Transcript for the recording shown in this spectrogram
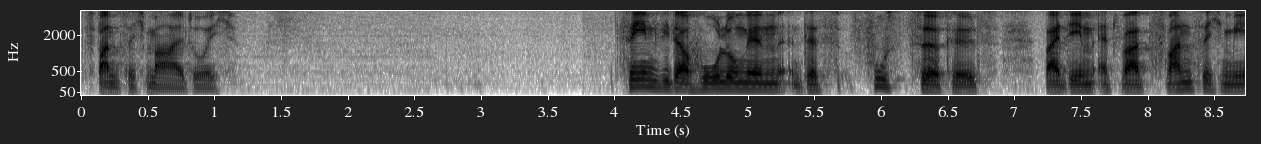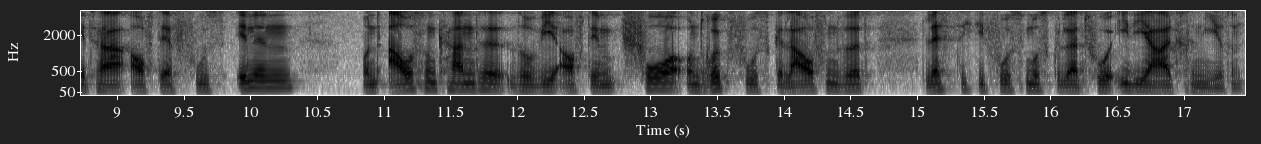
20 Mal durch. Zehn Wiederholungen des Fußzirkels, bei dem etwa 20 Meter auf der Fußinnen- und Außenkante sowie auf dem Vor- und Rückfuß gelaufen wird, lässt sich die Fußmuskulatur ideal trainieren.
